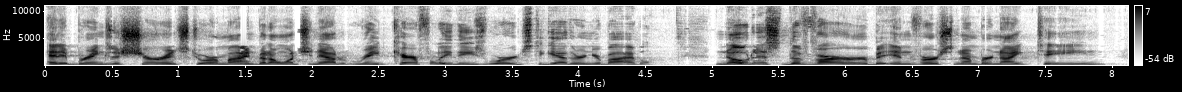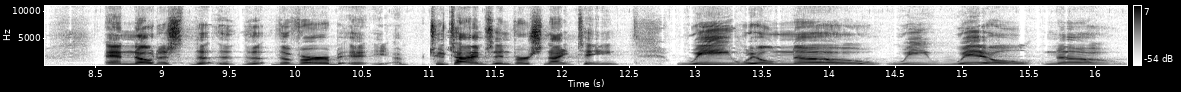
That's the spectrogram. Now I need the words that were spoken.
and it brings assurance to our mind. But I want you now to read carefully these words together in your Bible. Notice the verb in verse number 19 and notice the, the, the, verb uh, two times in verse 19. We will know, we will know.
